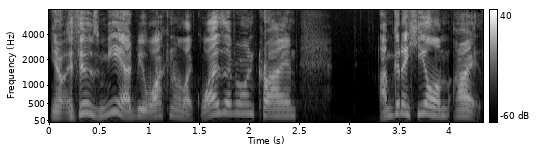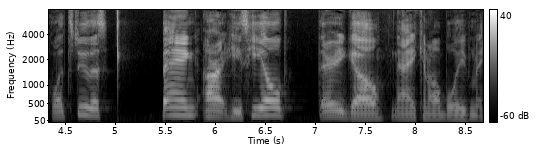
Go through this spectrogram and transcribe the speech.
You know, if it was me, I'd be walking around like, why is everyone crying? I'm going to heal him. All right, let's do this. Bang. All right, he's healed. There you go. Now you can all believe me.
